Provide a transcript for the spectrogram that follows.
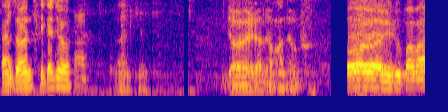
শান্তন ঠিক আছে? আচ্ছা। জয় রাধা মাধব। ওই রূপামা।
